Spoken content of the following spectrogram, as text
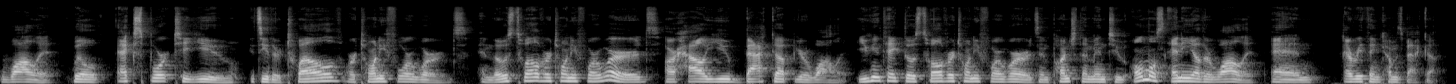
wallet will export to you, it's either 12 or 24 words. And those 12 or 24 words are how you back up your wallet. You can take those 12 or 24 words and punch them into almost any other wallet and everything comes back up.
